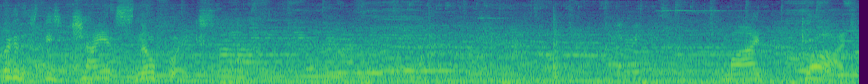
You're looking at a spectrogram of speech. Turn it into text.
Look at this, these giant snowflakes. My God.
